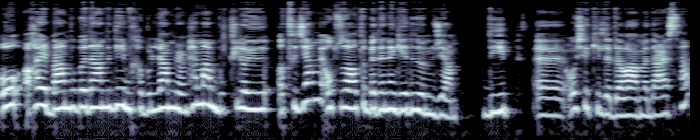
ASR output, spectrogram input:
o hayır ben bu bedende değilim kabullenmiyorum. Hemen bu kiloyu atacağım ve 36 bedene geri döneceğim deyip e, o şekilde devam edersen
